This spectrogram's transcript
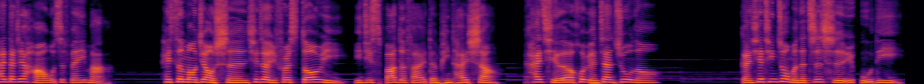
嗨，大家好，我是飞马。黑色猫叫声现在于 First Story 以及 Spotify 等平台上开启了会员赞助喽，感谢听众们的支持与鼓励。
